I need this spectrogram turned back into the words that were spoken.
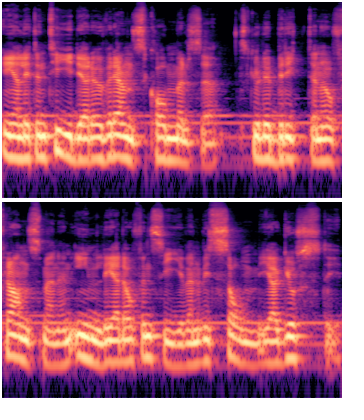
Enligt en tidigare överenskommelse skulle britterna och fransmännen inleda offensiven vid Somme i augusti.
